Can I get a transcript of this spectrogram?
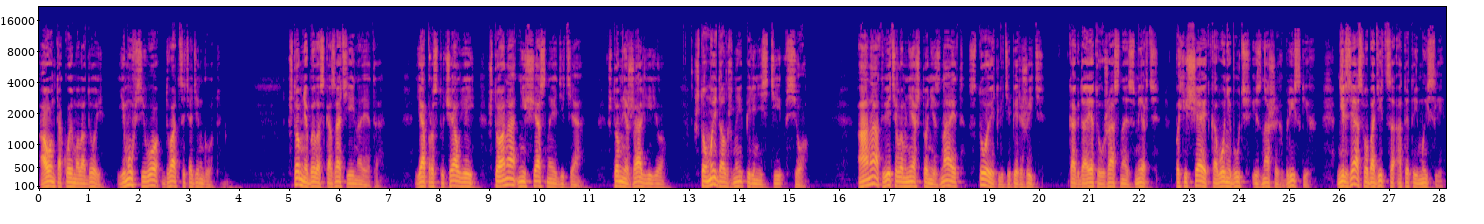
А он такой молодой, ему всего 21 год. Что мне было сказать ей на это? Я простучал ей, что она несчастное дитя, что мне жаль ее, что мы должны перенести все. А она ответила мне, что не знает, стоит ли теперь жить, когда эта ужасная смерть похищает кого-нибудь из наших близких, нельзя освободиться от этой мысли,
